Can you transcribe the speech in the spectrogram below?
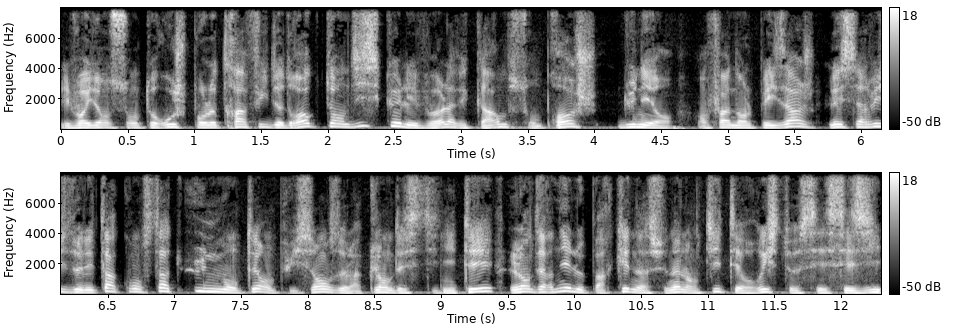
Les voyants sont au rouge pour le trafic de drogue, tandis que les vols avec armes sont proches du néant. Enfin, dans le paysage, les services de l'État constatent une montée en puissance de la clandestinité. L'an dernier, le parquet national antiterroriste s'est saisi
